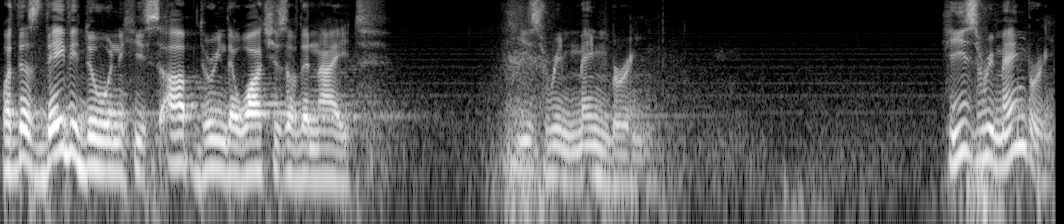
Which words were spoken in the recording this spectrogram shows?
what does David do when he's up during the watches of the night? He's remembering. He's remembering.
